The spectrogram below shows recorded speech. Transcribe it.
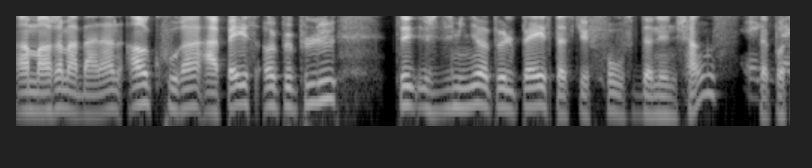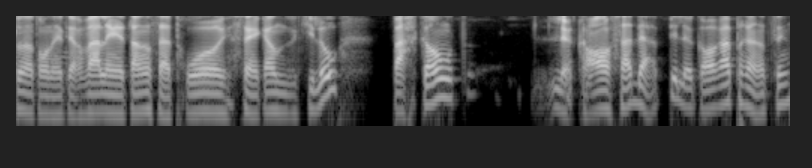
en mangeant ma banane, en courant à pace un peu plus. Tu sais, je diminue un peu le pace parce qu'il faut se donner une chance. Tu fais pas ça dans ton intervalle intense à 3,50 du kilo. Par contre, le corps s'adapte et le corps apprend, tu sais.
